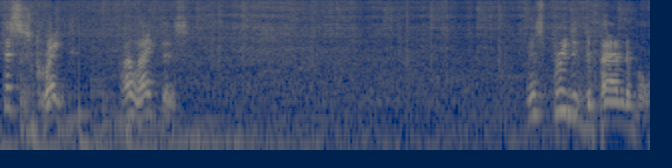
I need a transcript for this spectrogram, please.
This is great. I like this. It's pretty dependable.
